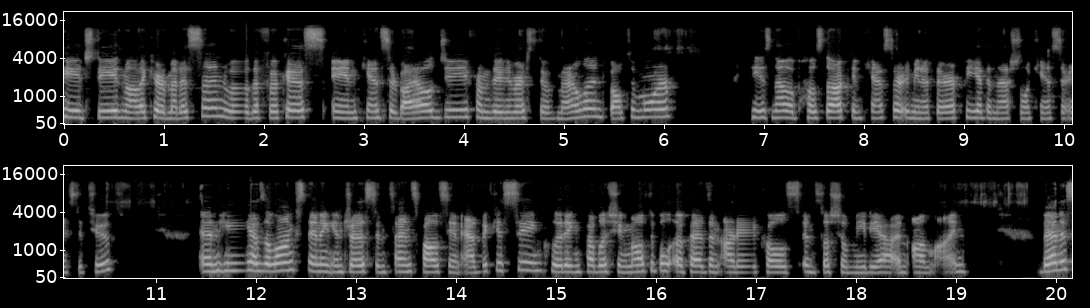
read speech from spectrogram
PhD in molecular medicine with a focus in cancer biology from the University of Maryland, Baltimore. He is now a postdoc in cancer immunotherapy at the National Cancer Institute. And he has a long-standing interest in science policy and advocacy, including publishing multiple op-eds and articles in social media and online. Ben is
